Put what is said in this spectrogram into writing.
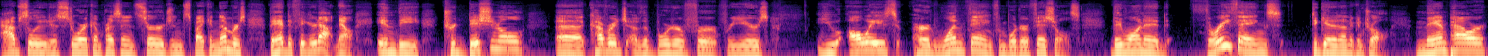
absolute historic unprecedented surge and spike in numbers, they had to figure it out. Now, in the traditional uh, coverage of the border for, for years, you always heard one thing from border officials. They wanted three things to get it under control manpower,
